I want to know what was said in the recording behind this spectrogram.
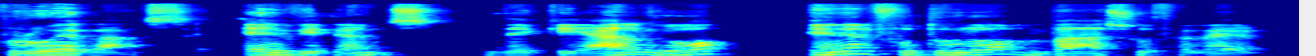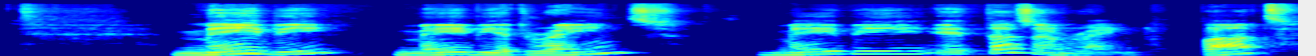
pruebas, evidence de que algo en el futuro va a suceder. Maybe, maybe it rains, maybe it doesn't rain, but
